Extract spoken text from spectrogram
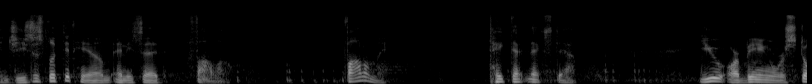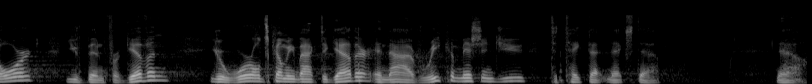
And Jesus looked at him and he said, Follow. Follow me. Take that next step. You are being restored. You've been forgiven. Your world's coming back together. And now I've recommissioned you to take that next step. Now,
